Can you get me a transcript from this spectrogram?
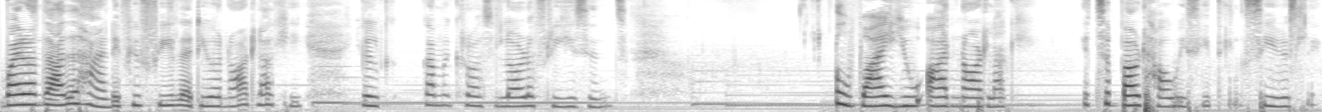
While on the other hand, if you feel that you are not lucky, you'll come across a lot of reasons why you are not lucky. It's about how we see things, seriously.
